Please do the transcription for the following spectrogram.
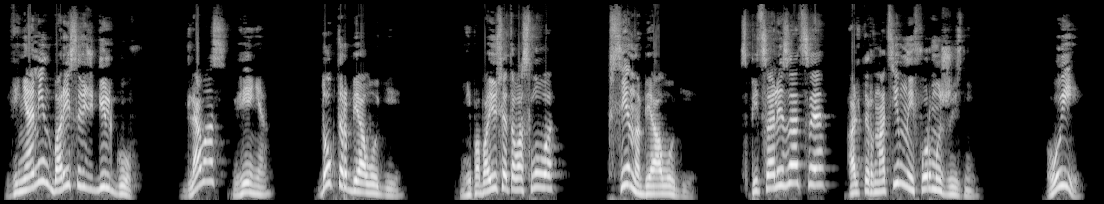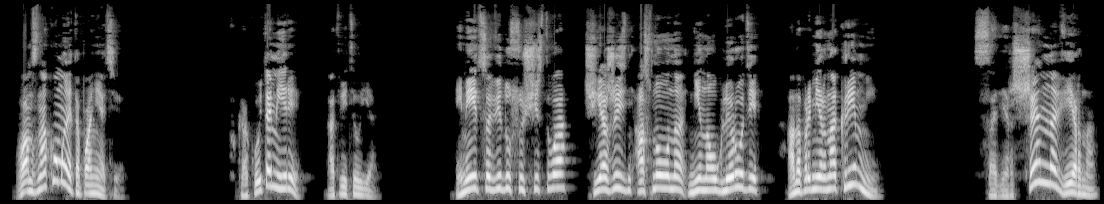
Вениамин Борисович Гильгоф. Для вас Веня. Доктор биологии. Не побоюсь этого слова. Ксенобиологии. Специализация – альтернативные формы жизни. Луи, вам знакомо это понятие? В какой-то мере, ответил я. Имеется в виду существа, чья жизнь основана не на углероде, а, например, на кремнии «Совершенно верно!»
